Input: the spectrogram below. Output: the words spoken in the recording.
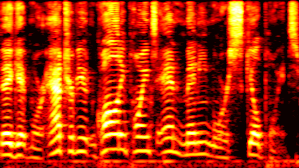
They get more attribute and quality points and many more skill points.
